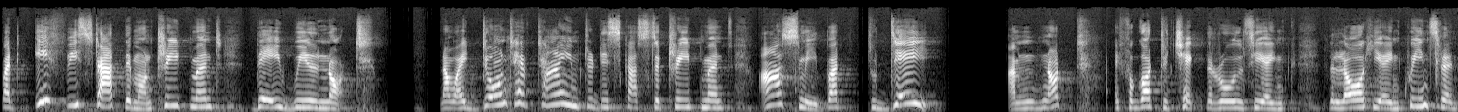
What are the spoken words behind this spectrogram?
But if we start them on treatment, they will not. Now, I don't have time to discuss the treatment. Ask me, but today, I'm not, I forgot to check the rules here in the law here in Queensland,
